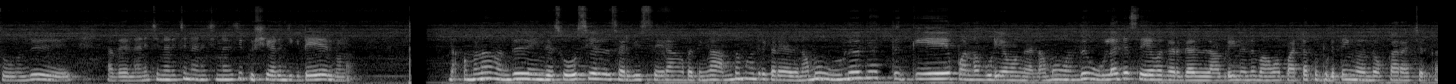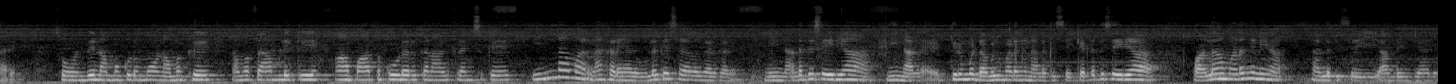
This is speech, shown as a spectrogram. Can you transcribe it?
ஸோ வந்து அதை நினச்சி நினச்சி நினச்சி நினச்சி குஷி அடைஞ்சிக்கிட்டே இருக்கணும். நம்மளாம் வந்து இந்த சோசியல் சர்வீஸ் செய்கிறாங்க பார்த்தீங்களா அந்த மாதிரி கிடையாது. நம்ம உலகத்துக்கே பண்ணக்கூடியவங்க. நம்ம வந்து உலக சேவகர்கள் அப்படின்னு வந்து மாமா பட்டத்தை கொடுத்து இங்கே வந்து உட்கார வச்சுருக்காரு. ஸோ வந்து நம்ம குடும்பம் நமக்கு நம்ம ஃபேமிலிக்கு ஆ பார்த்த கூட இருக்க நாலு ஃப்ரெண்ட்ஸுக்கு இந்த மாதிரிலாம் கிடையாது. உலக சேவகர்கள் நீ நல்லது செய்றியா? நீ நல்ல திரும்ப டபுள் மடங்கு நல்லது செய். கெட்டது செய்றியா? பல மடங்கு நீ நல்லது செய் அப்படின்றாரு.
